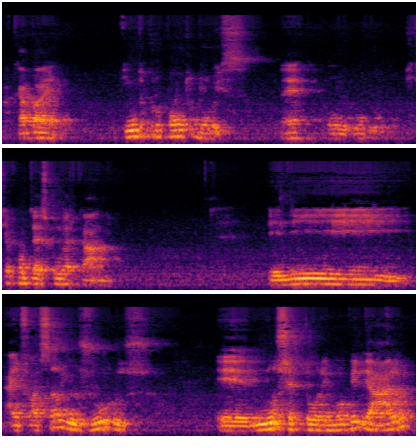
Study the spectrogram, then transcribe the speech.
acaba indo para o ponto 2. Né? O, o, o que, que acontece com o mercado? Ele, a inflação e os juros eh, no setor imobiliário,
